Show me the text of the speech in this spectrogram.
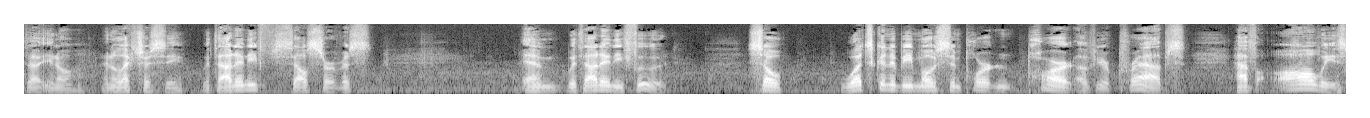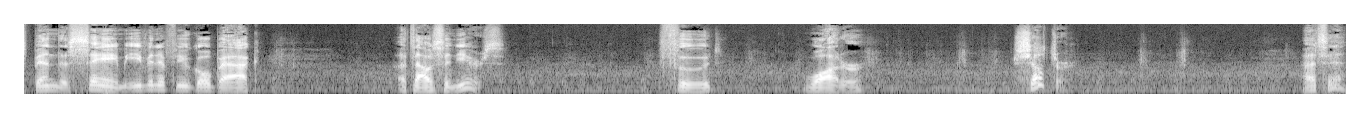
the, you know, and electricity, without any cell service, and without any food. So, what's going to be most important part of your preps have always been the same, even if you go back a thousand years food, water, shelter. That's it.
